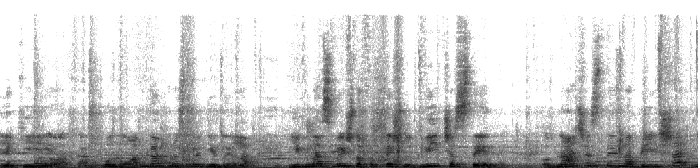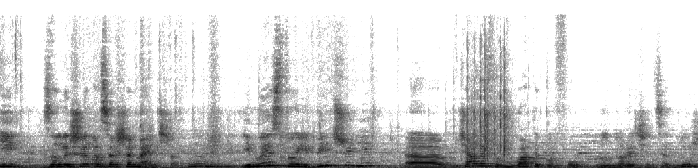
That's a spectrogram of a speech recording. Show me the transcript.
які По нотках. по нотках розподілила. І в нас вийшло фактично дві частини. Одна частина більша і залишилася ще менша. І ми з тої більшої е, почали формувати парфум. Ну, до речі, це дуже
